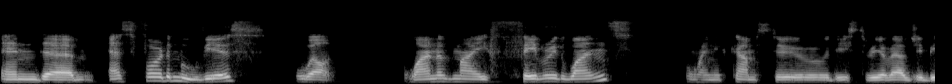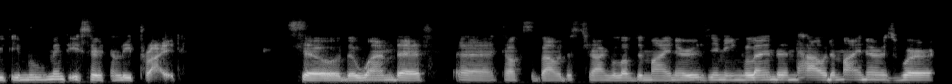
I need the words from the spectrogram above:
And um, as for the movies, well, one of my favorite ones when it comes to the history of LGBT movement is certainly Pride. So the one that uh, talks about the struggle of the miners in England and how the miners were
